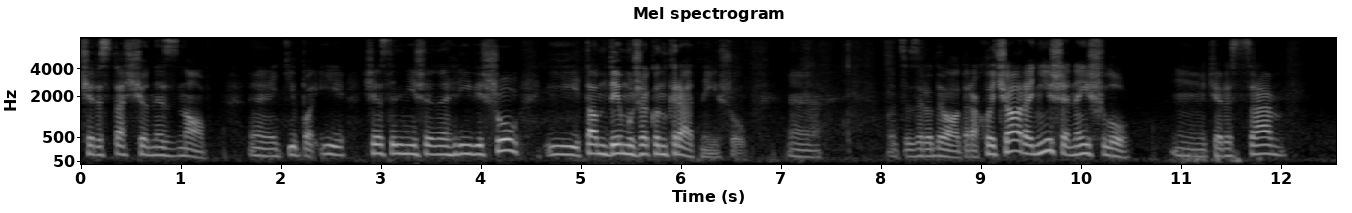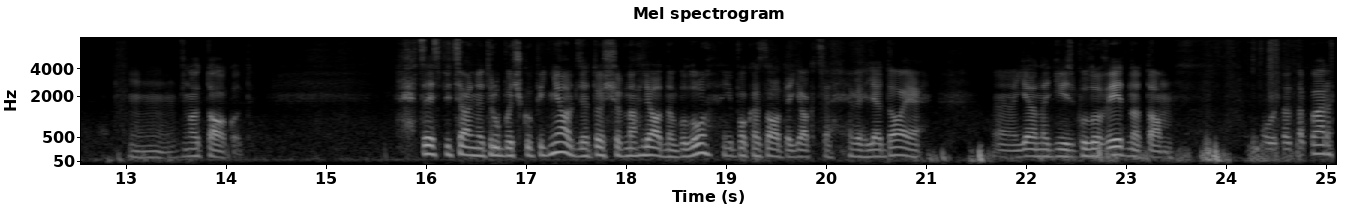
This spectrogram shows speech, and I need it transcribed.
через те, що не знав. Типа, і ще сильніше нагрів ішов, і там дим уже конкретний йшов. Оце з радіатора. Хоча раніше не йшло. Через це отак от. Це я спеціально трубочку підняв для того, щоб наглядно було і показати, як це виглядає. Е, Я надіюсь, було видно там. От, а тепер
